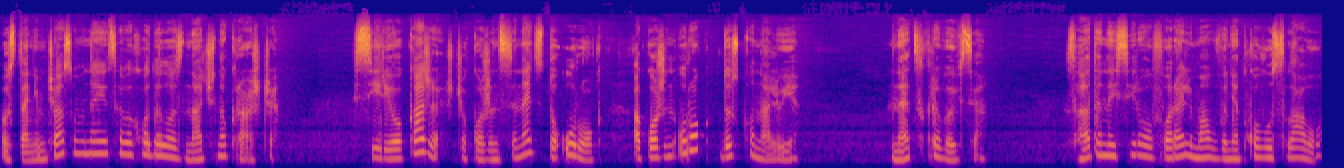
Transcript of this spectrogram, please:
Останнім часом в неї це виходило значно краще. Сіріо каже, що кожен синець то урок, а кожен урок досконалює. Нет скривився. Згаданий Сіріо Форель мав виняткову славу.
